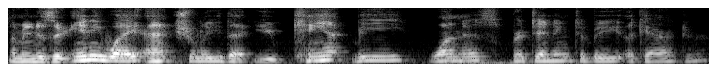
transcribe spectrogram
I mean, is there any way actually that you can't be oneness pretending to be a character?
